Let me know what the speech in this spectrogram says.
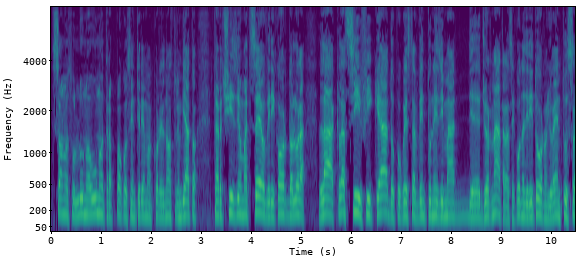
sono sull'1-1, tra poco sentiremo ancora il nostro inviato Tarcisio Mazzeo, vi ricordo allora la classifica. Dopo questa ventunesima eh, giornata, la seconda di ritorno, Juventus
